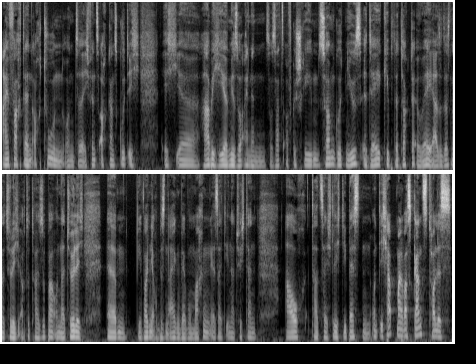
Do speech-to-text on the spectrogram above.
einfach denn auch tun. Und äh, ich finde es auch ganz gut. Ich, ich äh, habe hier mir so einen so Satz aufgeschrieben: Some good news a day keep the doctor away. Also das ist natürlich auch total super. Und natürlich, ähm, wir wollen ja auch ein bisschen Eigenwerbung machen. Ihr seid ihr natürlich dann auch tatsächlich die Besten. Und ich habe mal was ganz Tolles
